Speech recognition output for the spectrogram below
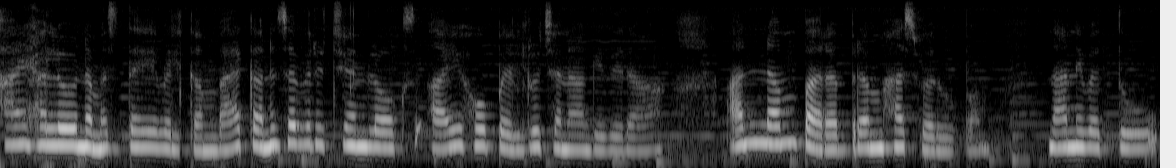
ಹಾಯ್, ಹಲೋ, ನಮಸ್ತೆ. Welcome back. ಅನುಸವಿರುಚಿಯನ್ ಬ್ಲಾಗ್ಸ್ ಐ ಹೋಪ್ ಎಲ್ಲರೂ ಚೆನ್ನಾಗಿದ್ದೀರಾ? ಅನ್ನಂ ಪರಬ್ರಹ್ಮ ಸ್ವರೂಪಂ. ನಾನಿವತ್ತು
